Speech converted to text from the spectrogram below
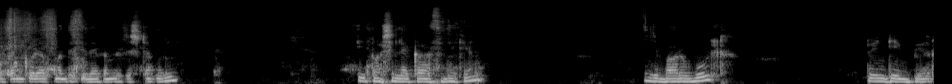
ওপেন করে আপনাদেরকে দেখানোর চেষ্টা করি। এই পাশে লেখা আছে, দেখেন যে বারো ভোল্ট টোয়েন্টি এম্পিয়ার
